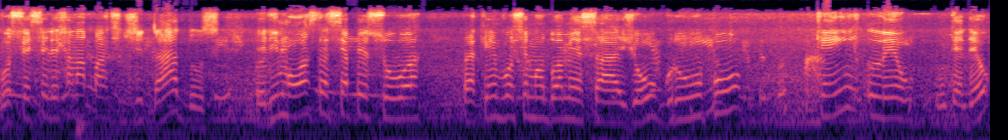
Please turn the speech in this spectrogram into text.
você seleciona a parte de dados, ele mostra se a pessoa para quem você mandou a mensagem ou o grupo, quem leu, entendeu?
